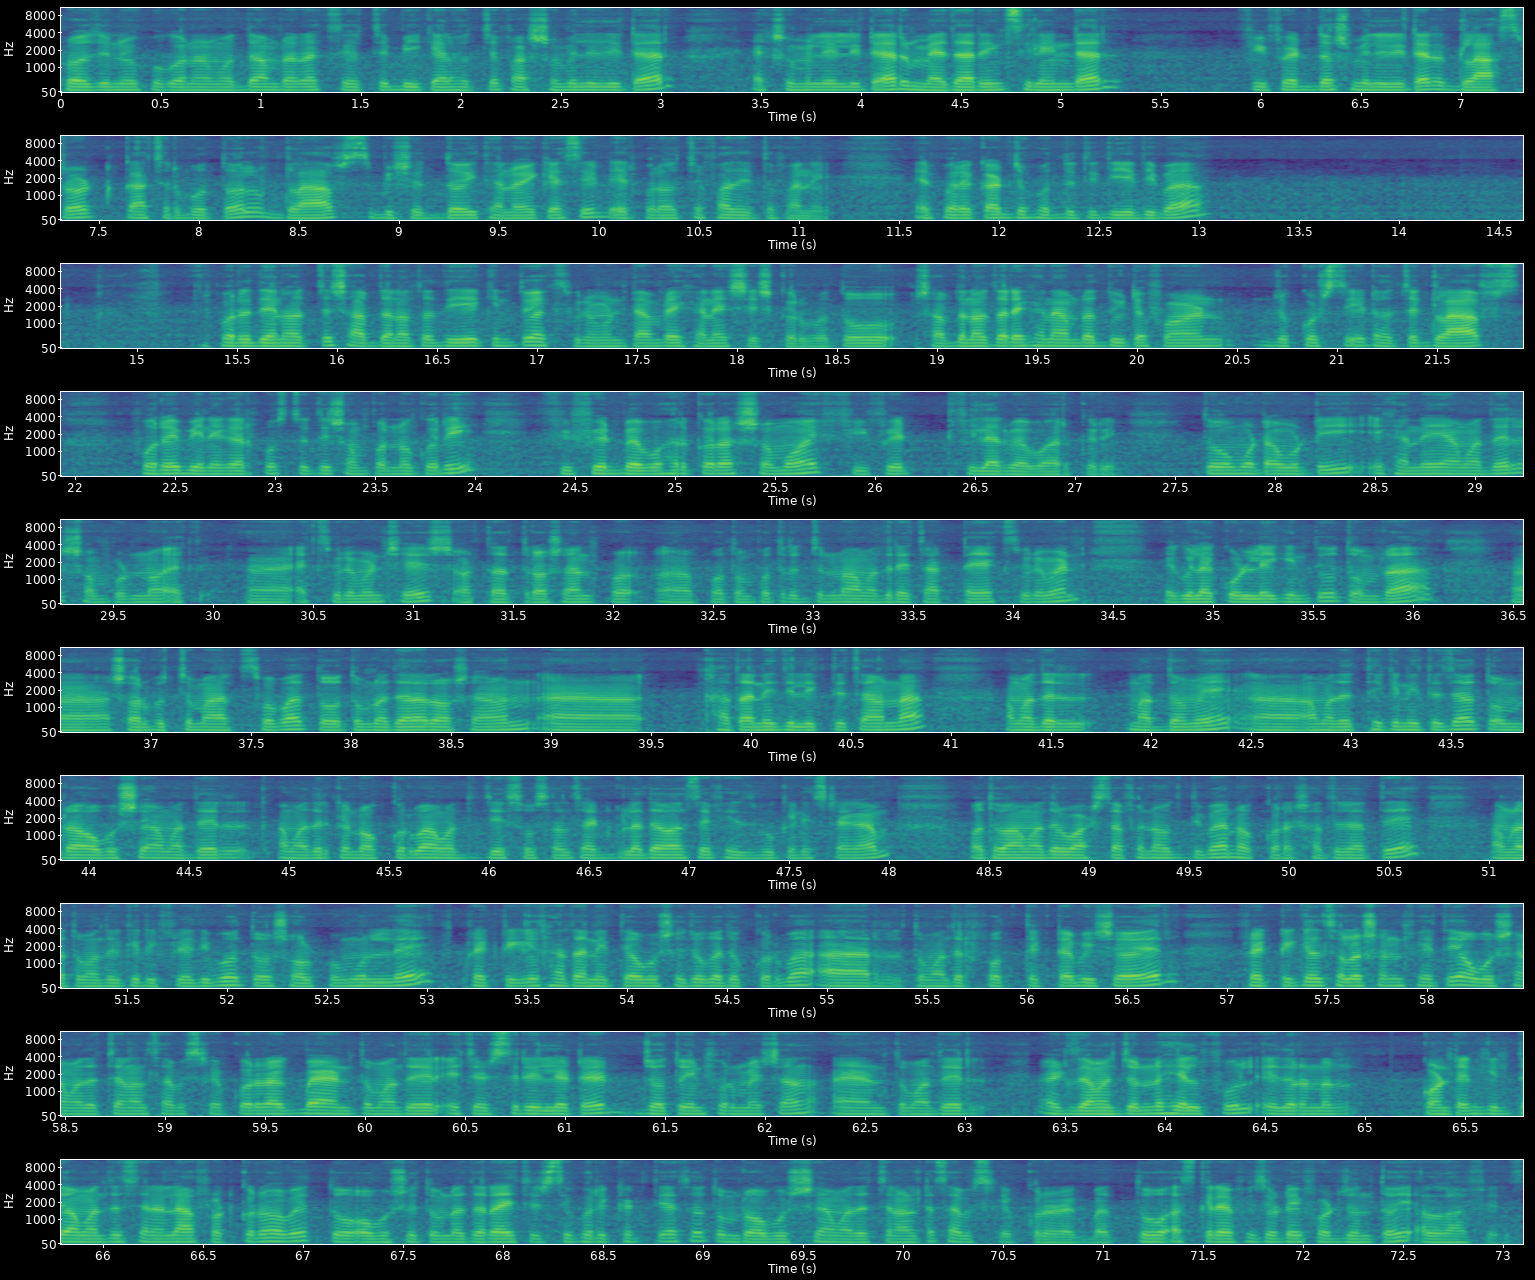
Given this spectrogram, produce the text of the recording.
প্রয়োজনীয় উপকরণের মধ্যে আমরা রাখছি হচ্ছে বিকার হচ্ছে পাঁচশো মিলিলিটার একশো মিলিলিটার মেজারিং সিলিন্ডার ফিফেট দশ মিলিলিটার গ্লাস রড, কাঁচের বোতল, গ্লাভস, বিশুদ্ধ ইথানোয়িক অ্যাসিড, এরপরে হচ্ছে ফাজিত পানি এরপরে কার্যপদ্ধতি দিয়ে দিবা। এরপরে দেন হচ্ছে সাবধানতা দিয়ে কিন্তু এক্সপেরিমেন্টটা আমরা এখানে শেষ করব। তো সাবধানতার এখানে আমরা দুইটা পয়েন্ট যোগ করছি। এটা হচ্ছে গ্লাভস। পরে ভিনেগার প্রস্তুতি সম্পন্ন করি। ফিফেট ব্যবহার করার সময় ফিফেট ফিলার ব্যবহার করি। তো মোটামুটি এখানে আমাদের সম্পূর্ণ এক্সপেরিমেন্ট শেষ। অর্থাৎ রসায়ন প্রথম পত্রের জন্য আমাদের এই চারটাই এক্সপেরিমেন্ট এগুলা করলেই কিন্তু তোমরা সর্বোচ্চ মার্কস পাবা। তো তোমরা যারা রসায়ন খাতা নিজে লিখতে চাও না, আমাদের মাধ্যমে আমাদের থেকে নিতে চাও, তোমরা অবশ্যই আমাদের, আমাদেরকে নক করবা। আমাদের যে সোশ্যাল সাইটগুলো দেওয়া আছে ফেসবুক ইনস্টাগ্রাম অথবা আমাদের হোয়াটসঅ্যাপে নক দিবা নক করার সাথে সাথে আমরা তোমাদেরকে রিপ্লাই দিব। তো স্বল্প মূল্যে প্র্যাকটিক্যাল খাতা নিতে অবশ্যই যোগাযোগ করবা। আর তোমাদের প্রত্যেকটা বিষয়ের প্র্যাকটিক্যাল সলিউশন পেতে অবশ্যই আমাদের চ্যানেল সাবস্ক্রাইব করে রাখবে। অ্যান্ড তোমাদের এইচএসসি রিলেটেড যত ইনফরমেশান অ্যান্ড তোমাদের এক্সামের জন্য হেল্পফুল এই ধরনের কন্টেন্ট কিন্তু আমাদের চ্যানেলে আপলোড করা হবে। তো অবশ্যই তোমরা যারা এইচএসসি পরীক্ষার্থী আছো, তোমরা অবশ্যই আমাদের চ্যানেলটা সাবস্ক্রাইব করে রাখবা। তো আজকের এপিসোড এই পর্যন্তই। আল্লাহ হাফিজ।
